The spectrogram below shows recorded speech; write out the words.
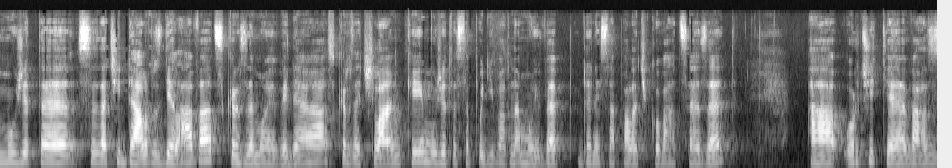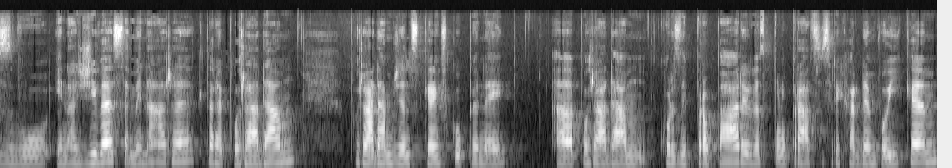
můžete se začít dál vzdělávat skrze moje videa, skrze články, můžete se podívat na můj web denisapalečková.cz a určitě vás zvu i na živé semináře, které pořádám. Pořádám ženské skupiny, pořádám kurzy pro páry ve spolupráci s Richardem Vojíkem,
